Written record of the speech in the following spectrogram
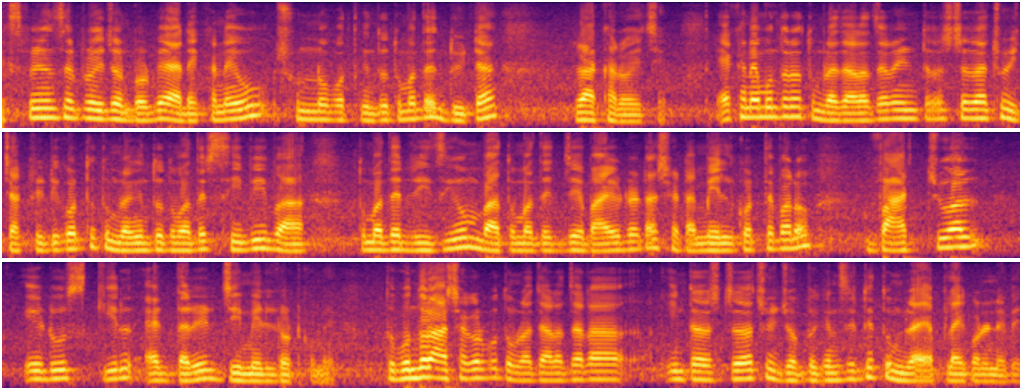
এক্সপিরিয়েন্সের প্রয়োজন পড়বে। আর এখানেও শূন্যপদ কিন্তু তোমাদের দুইটা রাখা রয়েছে। এখানে বন্ধুরা তোমরা যারা যারা ইন্টারেস্টেড আছো এই চাকরিটি করতে, তোমরা কিন্তু তোমাদের সিবি বা তোমাদের রিজিউম বা তোমাদের যে বায়োডাটা সেটা মেল করতে পারো। Virtual edu skill at the rate gmail dot কমে তো বন্ধুরা, আশা করব তোমরা যারা যারা ইন্টারেস্টেড আছো জব ভ্যাকেন্সিটি তোমরা অ্যাপ্লাই করে নেবে।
